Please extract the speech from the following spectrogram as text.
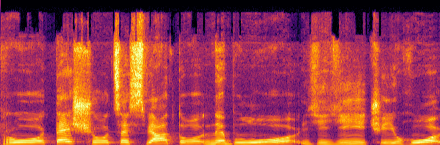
про те, що це свято не було її чи його.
